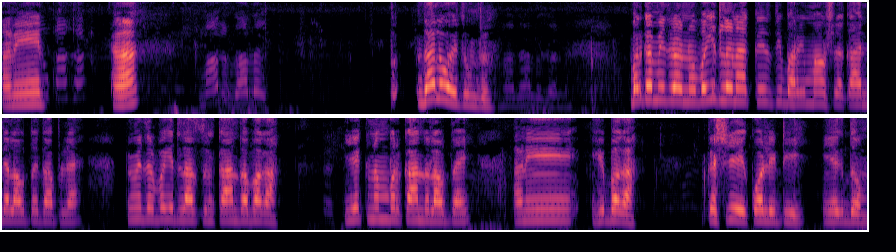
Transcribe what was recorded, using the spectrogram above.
आणि हा झालं होय तुमचं? बरं का मित्रांनो बघितलं ना किती भारी मावशा कांद्या लावतायत आपल्या. तुम्ही जर बघितलं असेल कांदा बघा. एक नंबर कांदा लावताय. आणि हे बघा कशी आहे क्वालिटी एकदम.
